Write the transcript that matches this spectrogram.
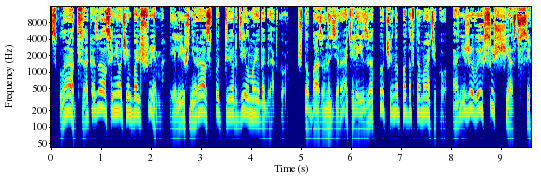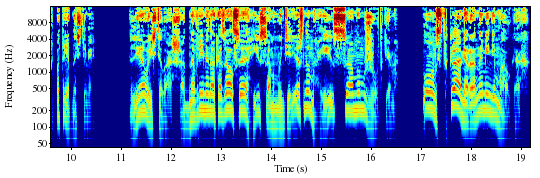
Склад оказался не очень большим и лишний раз подтвердил мою догадку, что база надзирателей заточена под автоматику, а не живых существ с их потребностями. Левый стеллаж одновременно оказался и самым интересным, и самым жутким. Кунсткамера на минималках.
